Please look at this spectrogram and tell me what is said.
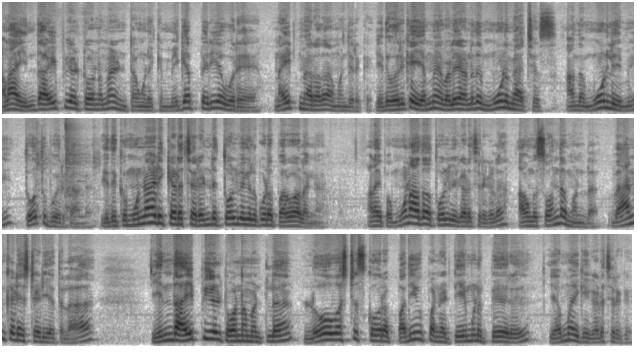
ஆனால் இந்த ஐபிஎல் டோர்னமெண்ட் அவங்களுக்கு மிகப்பெரிய ஒரு நைட் மேராக தான் அமைஞ்சிருக்கு. இது வரைக்கும் எம்ஐ விளையாடுனது மூணு மேட்சஸ் அந்த மூணுலேயுமே தோற்று போயிருக்காங்க. இதுக்கு முன்னாடி கிடைச்ச ரெண்டு தோல்விகள் கூட பரவாயில்லைங்க. ஆனால் இப்போ மூணாவதாக தோல்வி கிடச்சிருக்குல்ல? அவங்க சொந்த மண்ணில் வேன்கடே ஸ்டேடியத்தில் இந்த ஐபிஎல் டோர்னமெண்ட்டில் லோவஸ்ட் ஸ்கோரை பதிவு பண்ண டீம்னு பேர் எம்ஐக்கு கிடச்சிருக்கு.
